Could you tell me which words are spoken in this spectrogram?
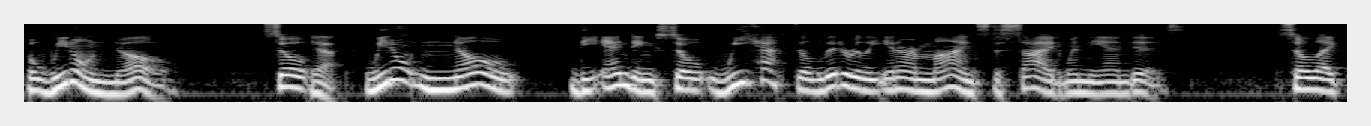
but we don't know. So Yeah. we don't know the ending, so we have to literally in our minds decide when the end is. So like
